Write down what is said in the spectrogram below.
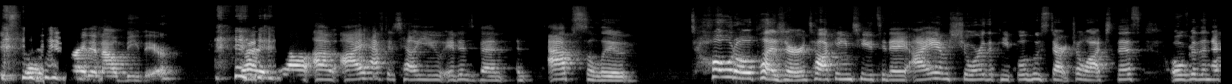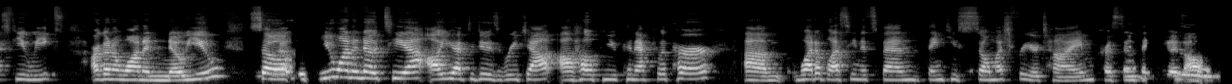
Right, and I'll be there. But, well, um, I have to tell you, it has been an absolute total pleasure talking to you today. I am sure the people who start to watch this over the next few weeks are going to want to know you. So yeah. if you want to know Tia, all you have to do is reach out. I'll help you connect with her. Um, what a blessing it's been. Thank you so much for your time, Kristen. Thank you as always.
